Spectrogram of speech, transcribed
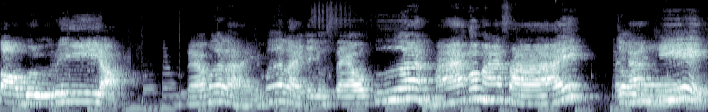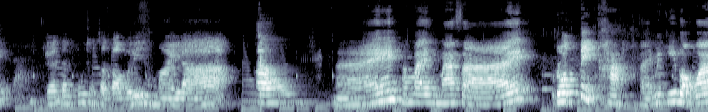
ตรอเบอรี่อะ แล้วเมื่อไหร่ เมื่อไหร่จะหยุดแซวเพื่อน มาก็มาสาย ไปนั่งที่ แกจะพูดถึงสตรอเบอรี่ทำไมล่ะ เอาไหน ทำไมถึงมาสาย รถติดค่ะ ไหนเมื่อกี้บอกว่า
